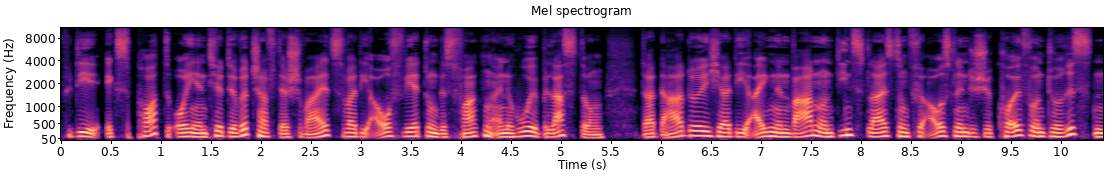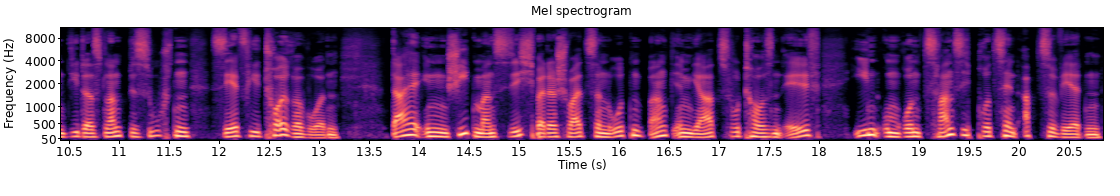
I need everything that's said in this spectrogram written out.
Für die exportorientierte Wirtschaft der Schweiz war die Aufwertung des Franken eine hohe Belastung, da dadurch ja die eigenen Waren und Dienstleistungen für ausländische Käufer und Touristen, die das Land besuchten, sehr viel teurer wurden. Daher entschied man sich bei der Schweizer Notenbank im Jahr 2011, ihn um rund 20 Prozent abzuwerten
